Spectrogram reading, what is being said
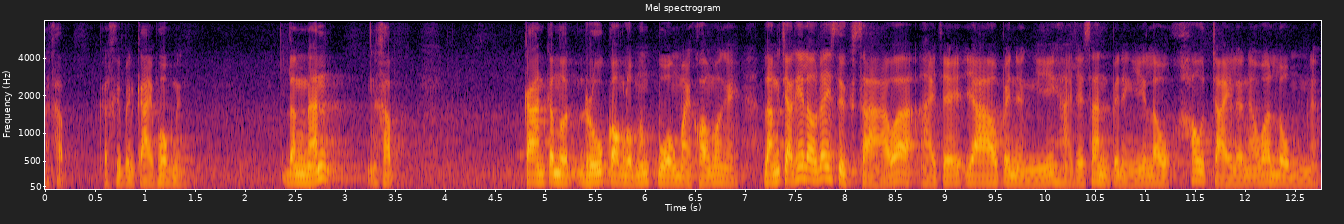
นะครับ ก็คือเป็นกายพวกหนึ่ง ดังนั้นนะครับการกำหนดรู้กองลมทั้งปวงหมายความว่าไง หลังจากที่เราได้ศึกษาว่าหายใจยาวเป็นอย่างนี้ หายใจสั้นเป็นอย่างนี้เราเข้าใจแล้วนะว่าลมเนี่ย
